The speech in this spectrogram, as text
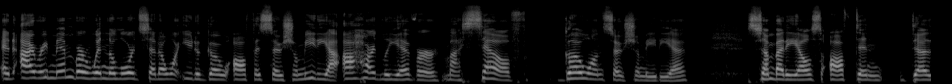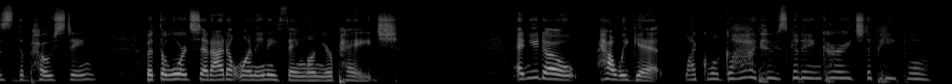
And I remember when the Lord said, I want you to go off of social media, I hardly ever myself go on social media. Somebody else often does the posting, but the Lord said, I don't want anything on your page. And you know how we get like, well, God, who's going to encourage the people?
